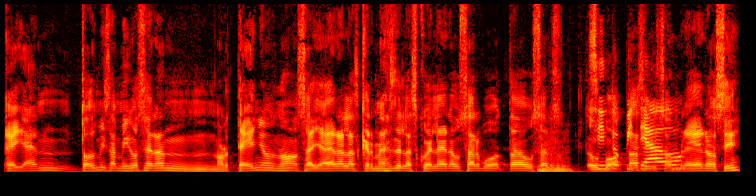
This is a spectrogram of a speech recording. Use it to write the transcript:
ya en, todos mis amigos eran norteños, ¿no? O sea, ya eran las kermeses de la escuela, era usar bota, usar Cinto botas y piteado. sombrero, sí.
